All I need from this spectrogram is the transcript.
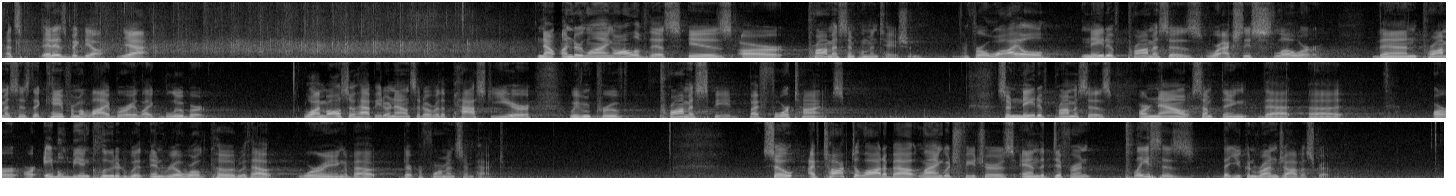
That's, it is a big deal. Yeah. Now, underlying all of this is our promise implementation. And for a while, native promises were actually slower than promises that came from a library like Bluebird. Well, I'm also happy to announce that over the past year, we've improved promise speed by four times. So native promises are now something that uh, are, are able to be included with, in real-world code without worrying about their performance impact. So I've talked a lot about language features and the different places that you can run JavaScript.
